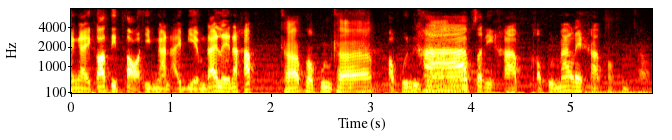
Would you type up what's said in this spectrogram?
ยังไงก็ติดต่อทีมงาน IBM ได้เลยนะครับ ครับ ขอบคุณครับ ขอบคุณครับ สวัสดีครับ ขอบคุณมากเลยครับ ขอบคุณครับ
